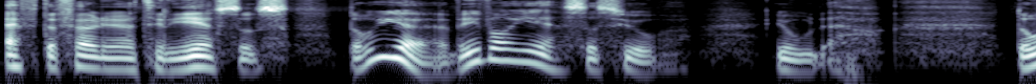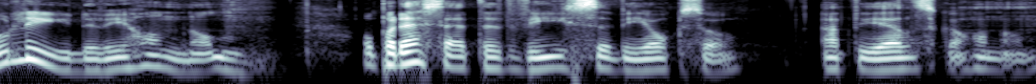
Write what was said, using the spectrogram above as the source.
efterföljare till Jesus, då gör vi vad Jesus gjorde. Då lyder vi honom. Och på det sättet visar vi också att vi älskar honom.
